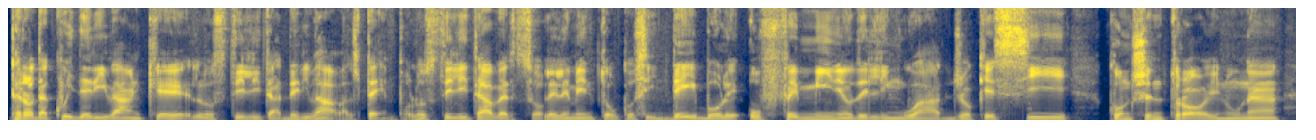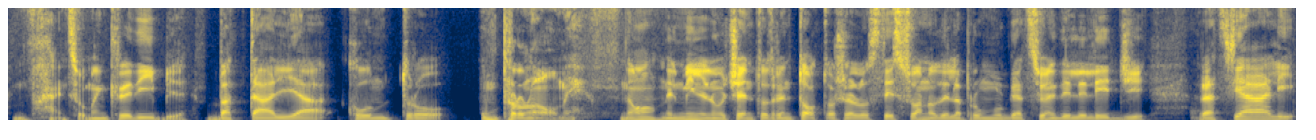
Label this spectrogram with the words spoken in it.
Però da qui deriva anche l'ostilità, derivava al tempo, l'ostilità verso l'elemento così debole o femmineo del linguaggio che si concentrò in una, insomma, incredibile battaglia contro un pronome, no? Nel 1938, cioè lo stesso anno della promulgazione delle leggi razziali,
